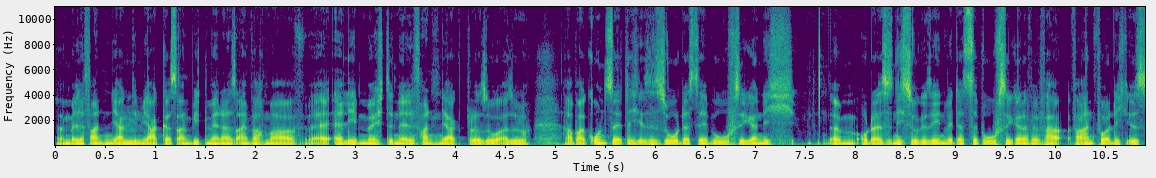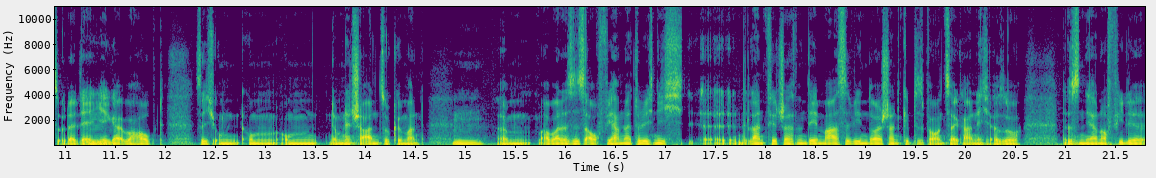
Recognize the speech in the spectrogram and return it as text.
Elefantenjagd mhm. im Jagdgas anbieten, wenn er das einfach mal erleben möchte, eine Elefantenjagd oder so. Also, aber grundsätzlich ist es so, dass der Berufsjäger nicht ähm, oder es nicht so gesehen wird, dass der Berufsjäger dafür ver verantwortlich ist oder der Mhm. Jäger überhaupt sich um, um, um, um den Schaden zu kümmern. Mhm. Ähm, aber das ist auch, wir haben natürlich nicht äh, Landwirtschaft in dem Maße wie in Deutschland gibt es bei uns ja gar nicht. Also das sind ja noch viele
